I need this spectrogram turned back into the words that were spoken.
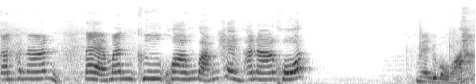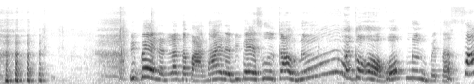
การพนัน แต่มันคือความหวังแห่งอนาคต แม่ดูบอกว่าพี่เป้นั่นรัฐบาลไทยเลยพี่เป้ซื้อเก้าหนึ่งมันก็ออกหกหนึ่งไปแต่ซ้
